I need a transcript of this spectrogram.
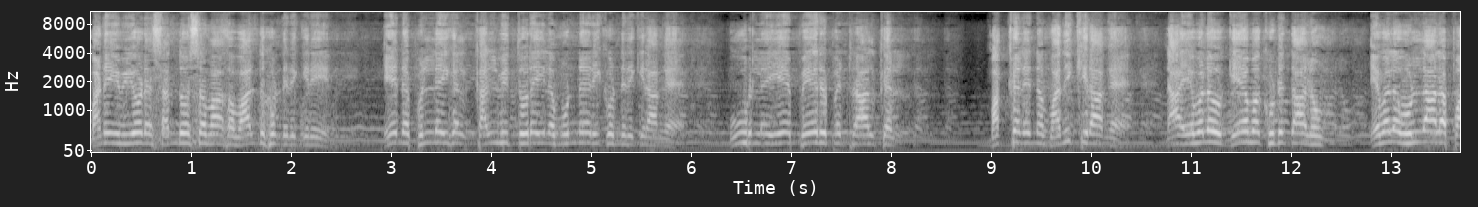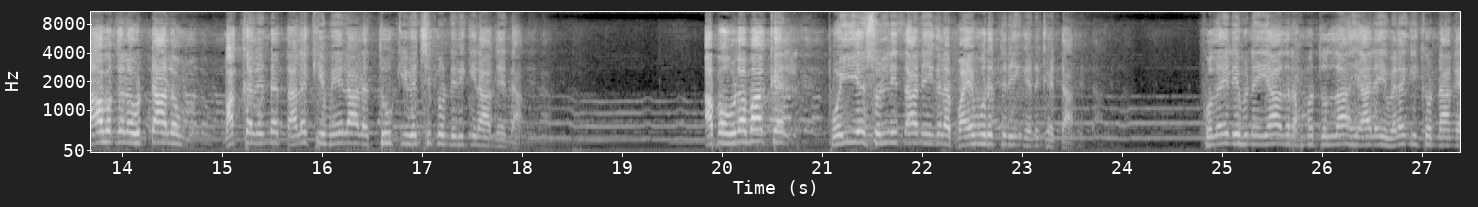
மனைவியோட சந்தோஷமாக வாழ்ந்து கொண்டிருக்கிறேன். ஏன பிள்ளைகள் கல்வித்துறையில முன்னேறி கொண்டிருக்கிறாங்க. ஊர்லயே பேரு பெற்ற ஆட்கள். மக்கள் என்ன மதிக்கிறாங்க? நான் எவ்வளவு கேம கொடுத்தாலும் எவ்வளவு உள்ளால பாவங்களை விட்டாலும் மக்கள் என்ன தலைக்கு மேலால தூக்கி வச்சு கொண்டிருக்கிறாங்க அப்ப உலமாக்கள் பொய்ய சொல்லித்தான் எங்களை பயமுறுத்துறீங்கன்னு கேட்டாங்க. புதைல் இப்னு இயாத் ரஹ்மத்துல்லாஹி விளங்கி கொண்டாங்க.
